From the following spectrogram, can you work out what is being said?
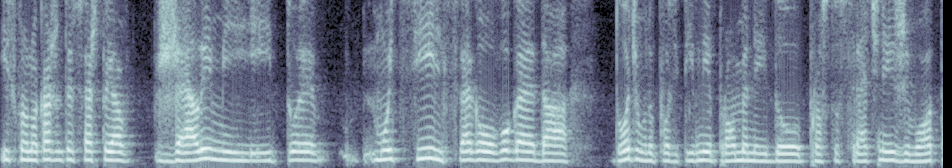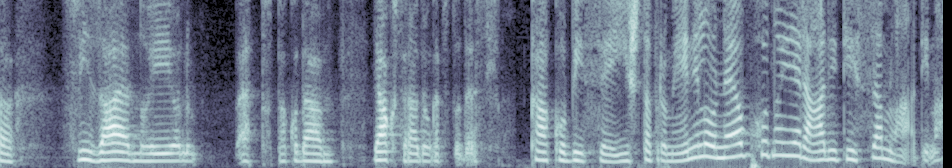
iskreno kažem, to je sve što ja želim i, to je moj cilj svega ovoga je da dođemo do pozitivnije promene i do prosto srećnije života svi zajedno i on, eto, tako da jako se radujem kad se to desi. Kako bi se išta promenilo, neophodno je raditi sa mladima.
